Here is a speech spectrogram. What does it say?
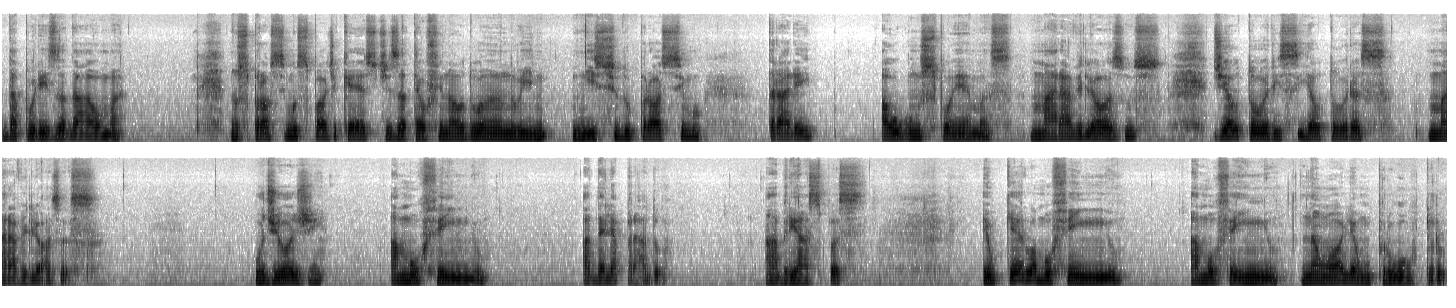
da pureza da alma. Nos próximos podcasts, até o final do ano e início do próximo, trarei alguns poemas maravilhosos de autores e autoras maravilhosas. O de hoje, Amor Feinho, Adélia Prado. Abre aspas. Eu quero amor feinho. Amor feinho não olha um para o outro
